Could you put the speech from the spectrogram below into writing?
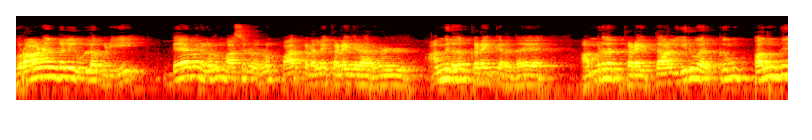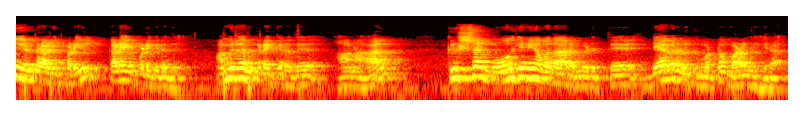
புராணங்களில் உள்ளபடி தேவர்களும் அசுரர்களும் பார்க்கடலை கிடைக்கிறார்கள் அமிர்தம் கிடைக்கிறது. அமிர்தம் கிடைத்தால் இருவருக்கும் பங்கு என்ற அடிப்படையில் கடையப்படுகிறது. அமிர்தம் கிடைக்கிறது. ஆனால் கிருஷ்ணர் மோகினி அவதாரம் எடுத்து தேவர்களுக்கு மட்டும் வழங்குகிறார்.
